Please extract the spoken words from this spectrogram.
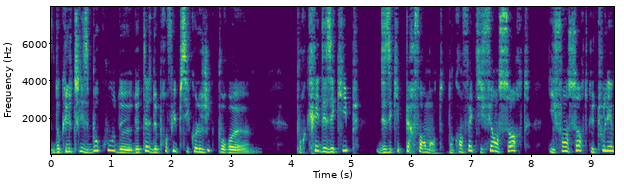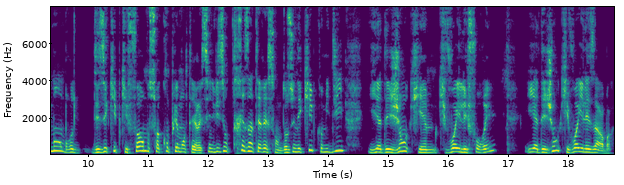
donc il utilise beaucoup de, de, tests de profils psychologiques pour pour créer des équipes, des équipes performantes. Donc en fait, il fait en sorte il fait en sorte que tous les membres des équipes qui forment soient complémentaires. Et c'est une vision très intéressante. Dans une équipe, comme il dit, il y a des gens qui aiment, qui voient les forêts, il y a des gens qui voient les arbres.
